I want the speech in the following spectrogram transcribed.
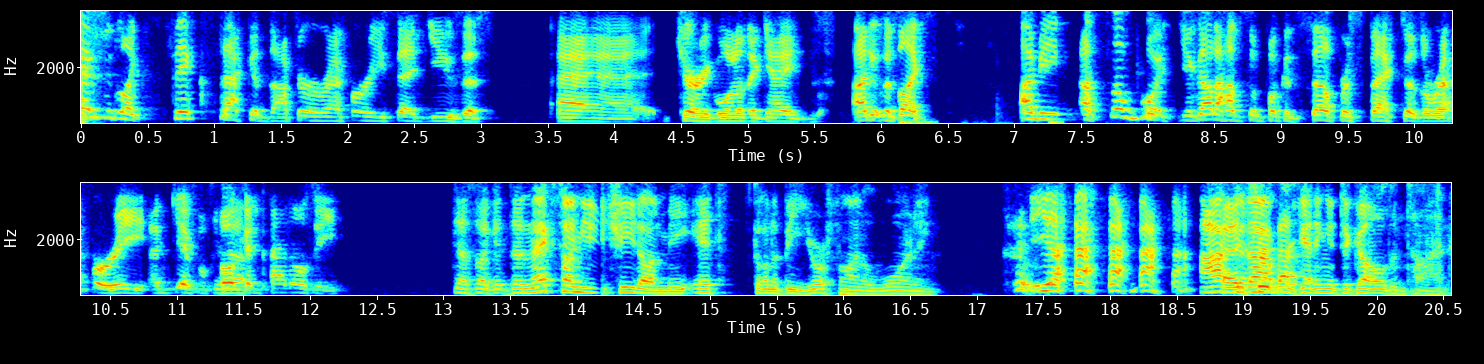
I counted like six seconds after a referee said "use it" uh, during one of the games, and it was like. I mean, at some point, you got to have some fucking self respect as a referee and give a Yeah. fucking penalty. Just like the next time you cheat on me, it's going to be your final warning. Yeah. After And that, we're that- getting into golden time.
